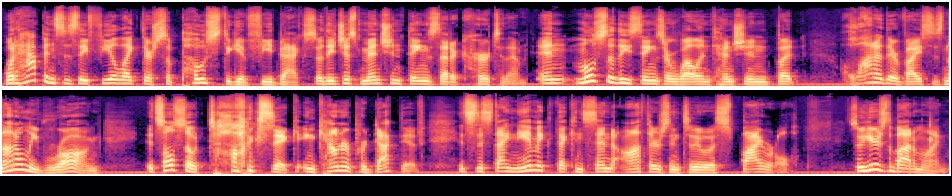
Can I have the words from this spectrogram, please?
What happens is they feel like they're supposed to give feedback, so they just mention things that occur to them. And most of these things are well intentioned, but a lot of their advice is not only wrong, it's also toxic and counterproductive. It's this dynamic that can send authors into a spiral. So here's the bottom line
